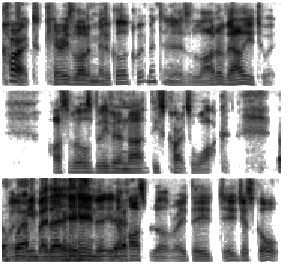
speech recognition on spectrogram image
cart carries a lot of medical equipment and there's a lot of value to it. Hospitals, believe it or not, these carts walk. Oh, what wow. I mean by that, in, a, in yeah. a hospital, right? They they just go,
